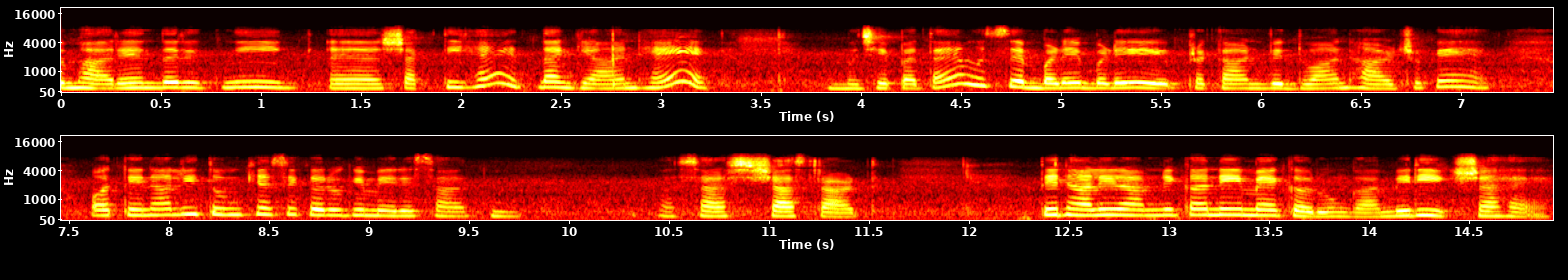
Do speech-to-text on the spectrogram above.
तुम्हारे अंदर इतनी शक्ति है, इतना ज्ञान है? मुझे पता है मुझसे बड़े बड़े प्रकांड विद्वान हार चुके हैं। और तेनाली तुम कैसे करोगे मेरे साथ शास्त्रार्थ? तेनालीराम ने कहा, नहीं, मैं करूँगा, मेरी इच्छा है।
